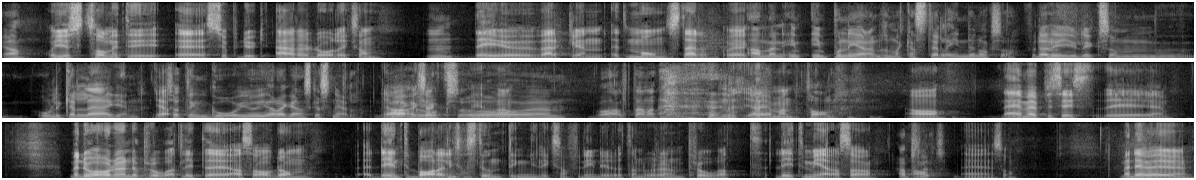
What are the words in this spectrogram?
ja. Och just 1290 eh, Superduke R då liksom. Mm. Det är ju verkligen ett monster. Och jag, Ja, men im- imponerande hur man kan ställa in den också. För där Mm. är ju liksom olika lägen. Ja. Så att den går ju att göra ganska snäll. Men Ja, den exakt. också Ja. och eh, vara allt annat än Jajamän. tam. Ja, nej men precis. Det är... Men då har du ändå provat lite alltså, av dem. Det är inte bara liksom stunting liksom, för din del, utan du har ändå provat lite mer. Alltså, Absolut. Ja, eh, så. Men det är,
